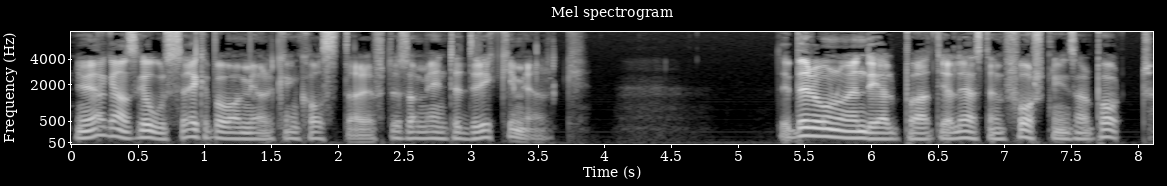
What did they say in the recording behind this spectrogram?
Nu är jag ganska osäker på vad mjölken kostar eftersom jag inte dricker mjölk. Det beror nog en del på att jag läste en forskningsrapport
